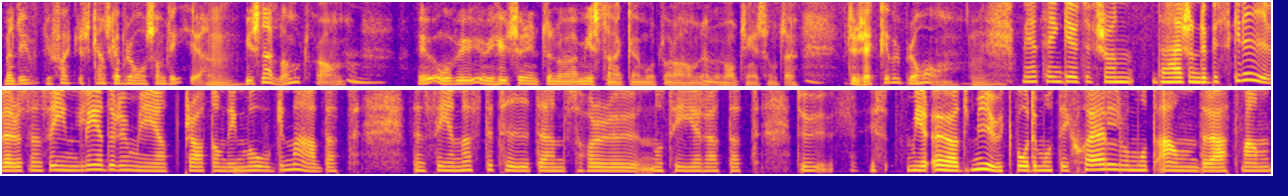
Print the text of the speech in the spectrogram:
Men det, det, är faktiskt ganska bra som det är. Mm. Vi är snälla mot varandra. Mm. Och vi, vi hyser inte några misstankar mot varandra eller någonting sånt där. Det räcker väl bra. Mm. Men jag tänker utifrån det här som du beskriver och sen så inleder du med att prata om din mognad. Att den senaste tiden så har du noterat att du är mer ödmjuk både mot dig själv och mot andra. Att man,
